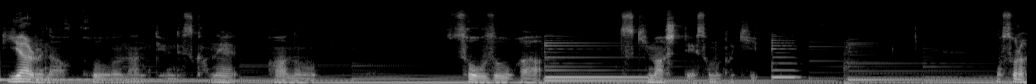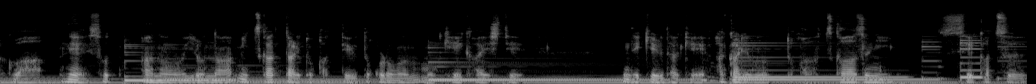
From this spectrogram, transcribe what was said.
リアルなこうなんて言うんですかね。あの想像がつきまして、その時。おそらくはね、そあのいろんな見つかったりとかっていうところも警戒して、できるだけ明かりをとかを使わずに生活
